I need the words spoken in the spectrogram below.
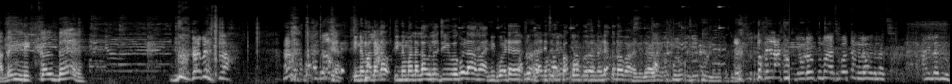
अबे निकल बे. धोका भेटला. तिने मला तिने मला लावलं जीव गोळा. आणि गोड्या एवढं तू माझं चांगलं वागलास आय लव्ह यू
